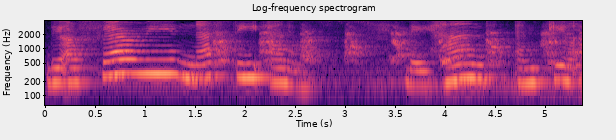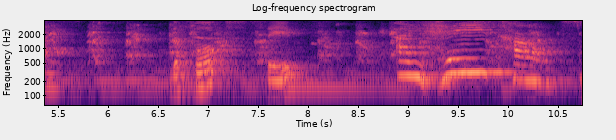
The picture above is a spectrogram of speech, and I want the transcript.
They are very nasty animals. They hunt and kill us. The fox said, I hate hounds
